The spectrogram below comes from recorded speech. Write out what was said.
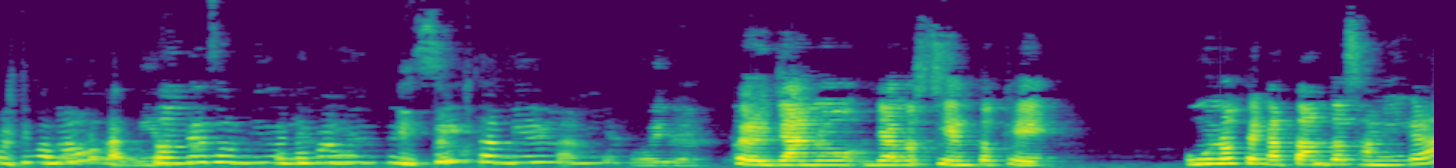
últimamente en la mía. ¿Dónde has dormido últimamente? Sí, también en la mía. Muy bien. Pero ya no, ya no siento que uno tenga tantas amigas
